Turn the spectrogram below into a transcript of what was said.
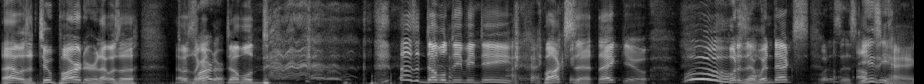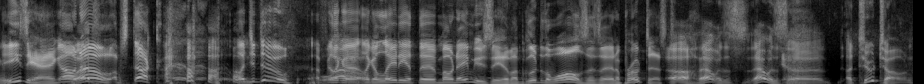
That was a two-parter. That was a that was like a double That was a double DVD box set. Thank you. Woo. What is that? Windex? what is this? I'll- Easy hang. Easy hang. Oh What? no, I'm stuck. What'd you do? I feel like a like a lady at the Monet Museum. I'm glued to the walls as a, in a protest. Oh, that was that was uh, a two tone.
